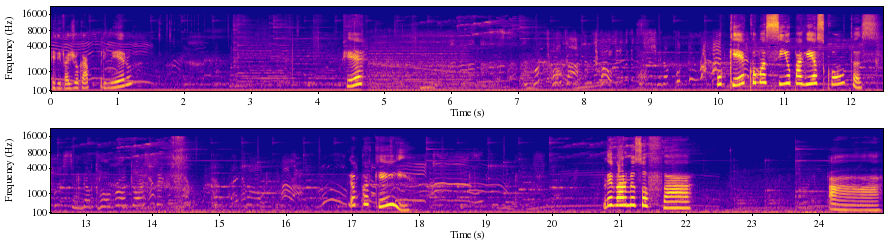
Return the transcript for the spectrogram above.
Ele vai jogar primeiro. O quê? O quê? Como assim eu paguei as contas? Eu paguei. Levaram meu sofá. Ah.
